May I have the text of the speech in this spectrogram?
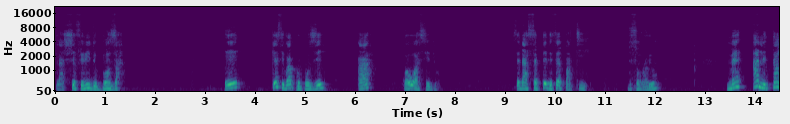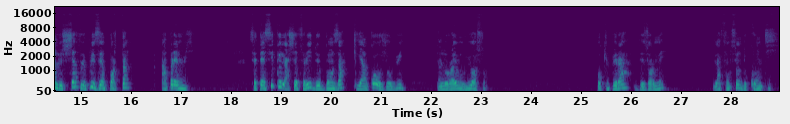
la chefferie de Bonza. Et qu'est-ce qu'il va proposer à Kwao Asidou? C'est d'accepter de faire partie de son royaume, mais en étant le chef le plus important après lui. C'est ainsi que la chefferie de Bonza, qui est encore aujourd'hui dans le royaume Yosso, occupera désormais la fonction de Conti.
